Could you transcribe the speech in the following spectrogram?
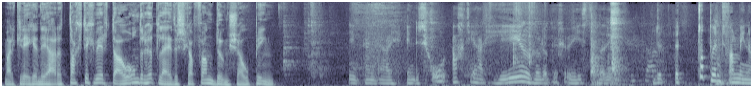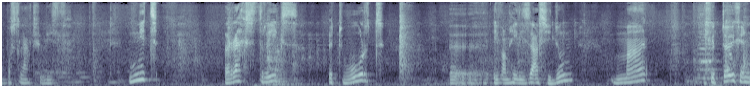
maar kreeg in de jaren 80 weer touw onder het leiderschap van Deng Xiaoping. Ik ben daar in de school acht jaar heel gelukkig geweest. Dat is het toppunt van mijn apostolaat geweest. Niet rechtstreeks het woord eh, evangelisatie doen, maar getuigen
